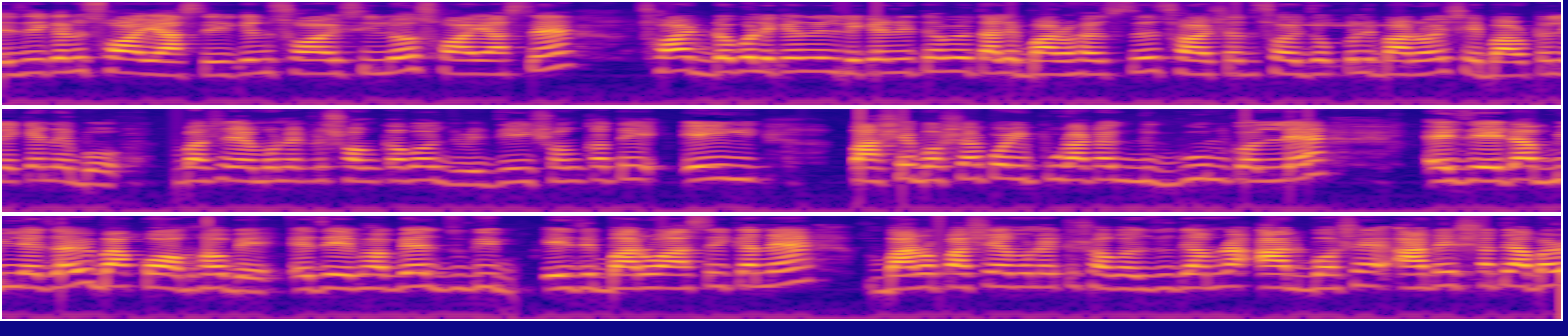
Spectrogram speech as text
এই যে এখানে ছয় আছে, এখানে ছয় ছিল, ছয় আছে ছয় ডবল এখানে লিখে নিতে হবে, তাহলে বারো হচ্ছে ছয়ের সাথে ছয় যোগ করলে বারো হয়, সেই বারোটা লিখে নেব। পাশে এমন একটা সংখ্যা বসবে, যেই সংখ্যাতে এই পাশে বসার পর এই পুরাটা গুণ করলে এই যে এটা মিলে যাবে বা কম হবে। এই যে এভাবে যদি এই যে বারো আছে এখানে, বারো পাশে এমন একটা সংখ্যা, যদি আমরা আট বসাই, আটের সাথে আবার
